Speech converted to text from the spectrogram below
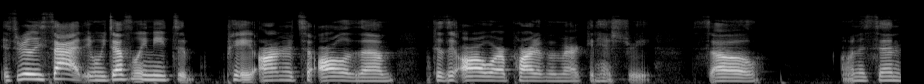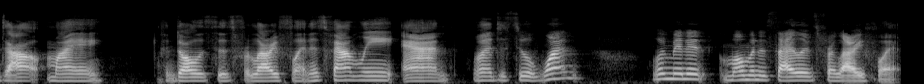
it's really sad. And we definitely need to pay honor to all of them because they all were a part of American history. So I want to send out my condolences for Larry Flynt and his family. And I want to just do a one, one minute moment of silence for Larry Flynt.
